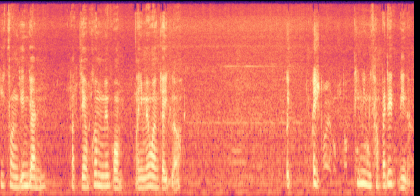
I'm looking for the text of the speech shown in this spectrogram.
อีกฝั่งยืนยัน ตัดเจียงเพิ่มไม่พร้อมนายยังไม่วางใจอีกเหรอเอ้ยเอ้ยที่นี่มีทางไปได้ดินอะ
